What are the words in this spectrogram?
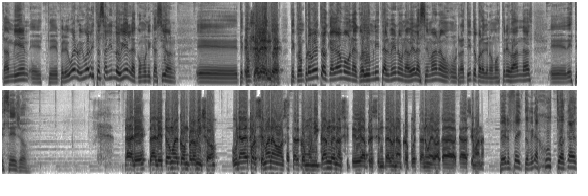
también. Este, pero bueno, igual está saliendo bien la comunicación. Eh, te, comprometo, te comprometo a que hagamos una columnita al menos una vez a la semana, un, ratito para que nos mostres bandas eh, de este sello. Dale, dale, tomo el compromiso. Una vez por semana vamos a estar comunicándonos y te voy a presentar una propuesta nueva cada, cada semana. Perfecto, mira, justo acá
